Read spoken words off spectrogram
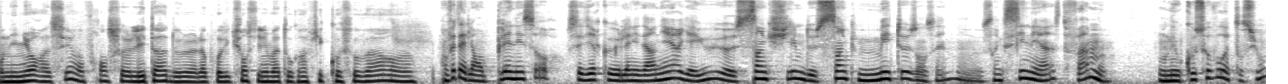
on ignore assez en France l'état de la production cinématographique kosovare. euh. En fait, elle est en plein essor. C'est-à-dire que l'année dernière, il y a eu euh, cinq films de cinq metteuses en scène, euh, cinq cinéastes, femmes. On est au Kosovo, attention.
